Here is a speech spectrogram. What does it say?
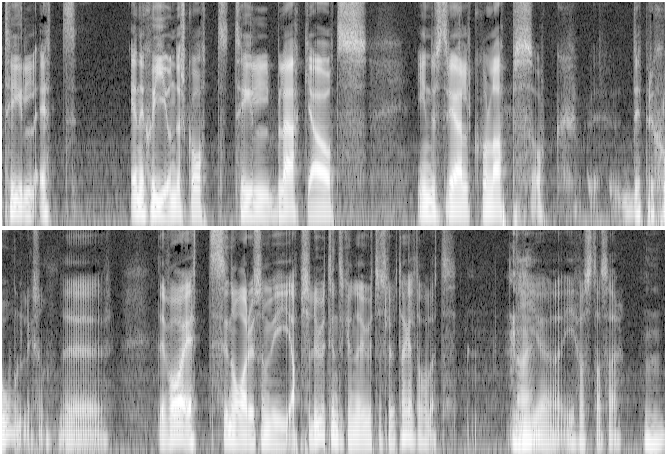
till ett energiunderskott, till blackouts, industriell kollaps och depression liksom. Det, det var ett scenario som vi absolut inte kunde utesluta helt och hållet i, eh, i höstas här. Mm.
